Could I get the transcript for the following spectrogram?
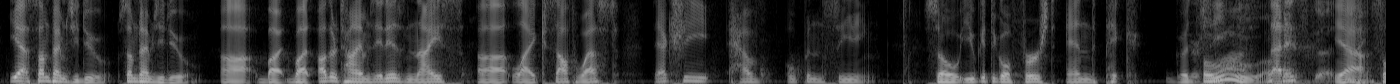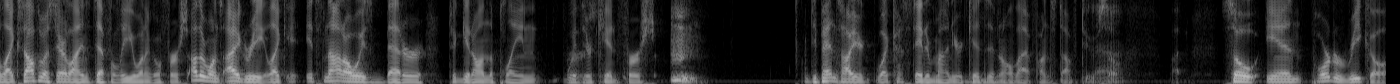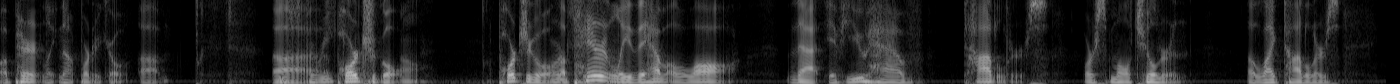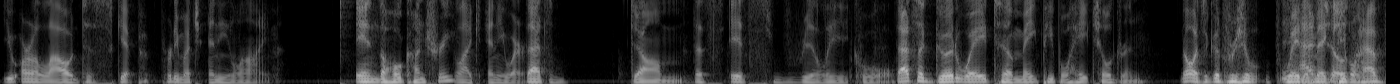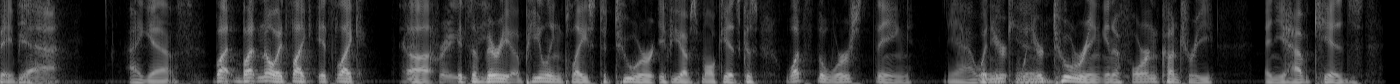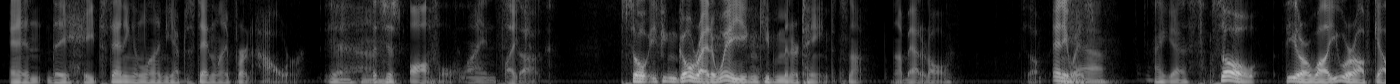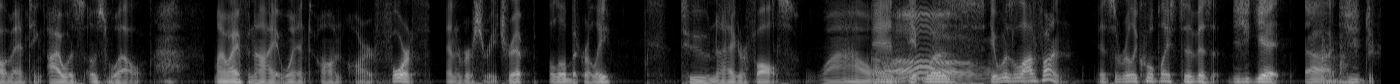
yeah, sometimes you do. Sometimes you do. Uh, but but other times it is nice. Uh, like Southwest, they actually have open seating, so you get to go first and pick good seats. Ooh, That okay. is good. Yeah, so like Southwest Airlines, definitely you want to go first. Other ones, I agree. Like it, it's not always better to get on the plane with your kid first. Depends how your what state of mind your kid's in and all that fun stuff too. So, but so in Puerto Rico, apparently not Puerto Rico, uh, uh, Portugal, Portugal. Apparently, they have a law that if you have toddlers or small children, uh, like toddlers, you are allowed to skip pretty much any line, In the whole country, like anywhere. that's dumb. That's it's really cool. That's a good way to make people hate children. No, it's a good real way to Had make people children. have babies. Yeah. I guess. But but no, it's like it's like That is uh, crazy. it's a very appealing place to tour if you have small kids. Because what's the worst thing Yeah, when with a you're kid. when you're touring in a foreign country and you have kids and they hate standing in line? You have to stand in line for an hour. Yeah. That's just awful. Lines Like- suck. So if you can go right away, you can keep them entertained. It's not not bad at all. So, anyways, Yeah, I guess. So, Theodore, while you were off gallivanting, I was as well. My wife and I went on our fourth anniversary trip a little bit early to Niagara Falls, Wow. and it was it was a lot of fun. It's a really cool place to visit. did you get? Uh, did you dr-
